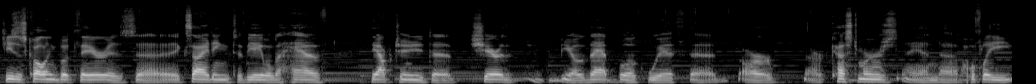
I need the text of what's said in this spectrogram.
Jesus Calling book there is uh, exciting to be able to have the opportunity to share you know that book with our our customers and uh, hopefully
